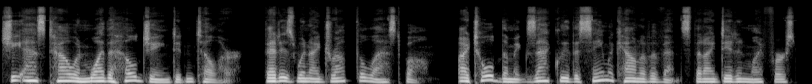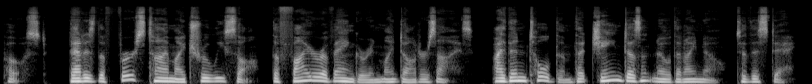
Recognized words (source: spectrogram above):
She asked how and why the hell Jane didn't tell her. That is when I dropped the last bomb. I told them exactly the same account of events that I did in my first post. That is the first time I truly saw the fire of anger in my daughter's eyes. I then told them that Jane doesn't know that I know to this day.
